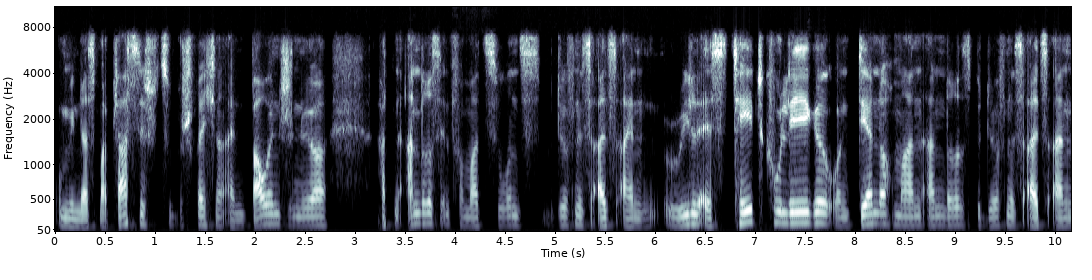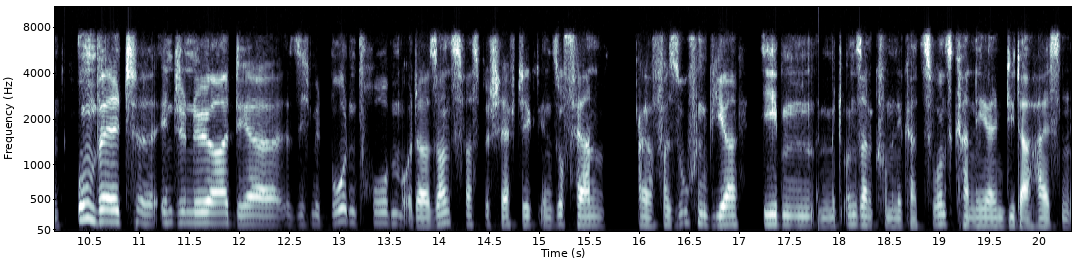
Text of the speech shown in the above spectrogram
um Ihnen das mal plastisch zu besprechen, ein Bauingenieur hat ein anderes Informationsbedürfnis als ein Real Estate-Kollege und der nochmal ein anderes Bedürfnis als ein Umweltingenieur, der sich mit Bodenproben oder sonst was beschäftigt. Insofern versuchen wir eben mit unseren Kommunikationskanälen, die da heißen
